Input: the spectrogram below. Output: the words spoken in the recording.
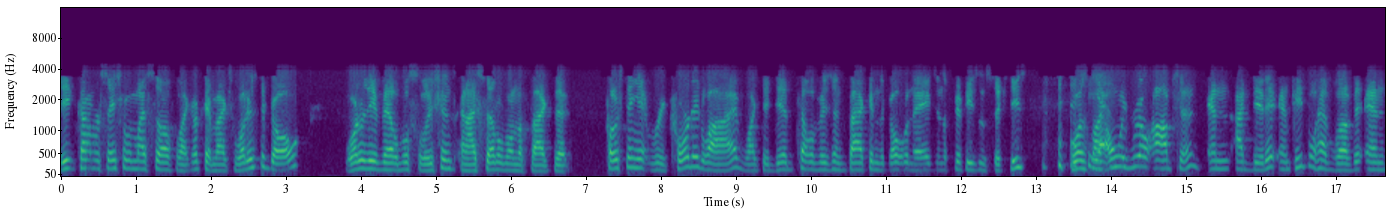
deep conversation with myself, like, okay, Max, what is the goal? What are the available solutions? And I settled on the fact that posting it recorded live, like they did television back in the golden age in the 50s and 60s, was my yes. only real option. And I did it, and people have loved it. And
